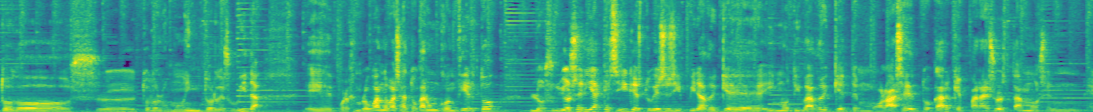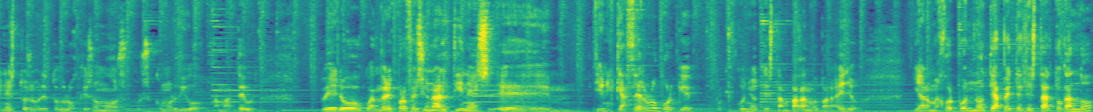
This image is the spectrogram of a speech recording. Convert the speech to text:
todos, eh, todos los momentos de su vida. Eh, por ejemplo, cuando vas a tocar un concierto, lo suyo sería que sí, que estuvieses inspirado y que motivado y que te molase tocar, que para eso estamos en, esto, sobre todo los que somos, pues como os digo, amateurs. Pero cuando eres profesional tienes, eh, tienes que hacerlo porque, porque, coño, te están pagando para ello. Y a lo mejor pues no te apetece estar tocando,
